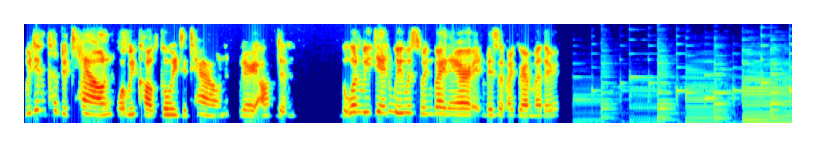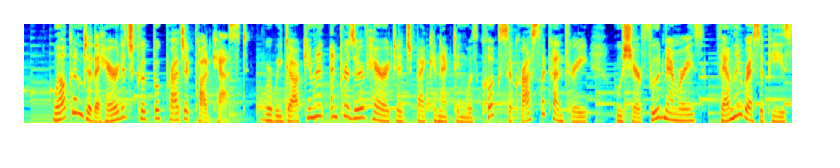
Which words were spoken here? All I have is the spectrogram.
We didn't come to town, what we called going to town, very often. But when we did, we would swing by there and visit my grandmother. Welcome to the Heritage Cookbook Project podcast, where we document and preserve heritage by connecting with cooks across the country who share food memories, family recipes,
